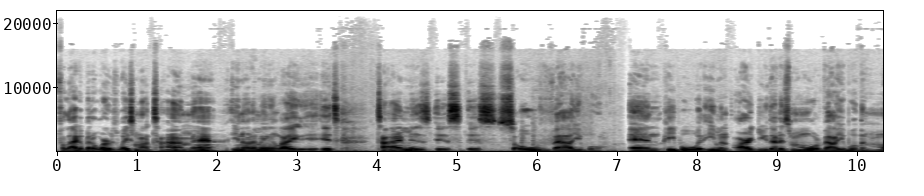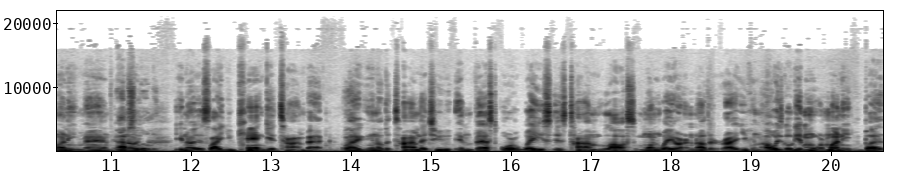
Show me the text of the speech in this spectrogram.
for lack of better words, waste my time, man? You know what I mean? Like it's time is is is so valuable and people would even argue that it's more valuable than money, man. You Absolutely. Know, you know, it's like you can't get time back. Like, you know, the time that you invest or waste is time lost one way or another, right? You can always go get more money, but,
